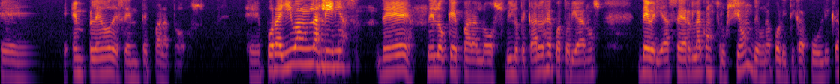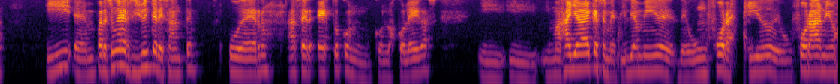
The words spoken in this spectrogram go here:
eh, empleo decente para todos. Eh, por allí van las líneas de, de, lo que para los bibliotecarios ecuatorianos debería ser la construcción de una política pública. Y eh, me parece un ejercicio interesante poder hacer esto con, con los colegas y, y, más allá de que se me tilde a mí de, de un forajido, de un foráneo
